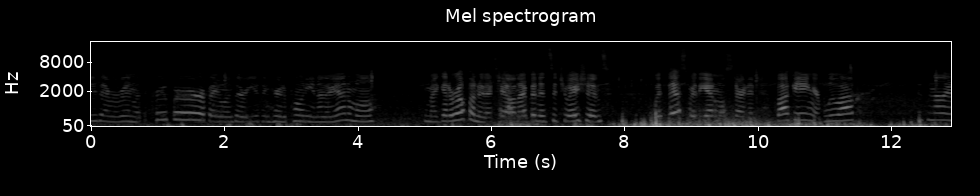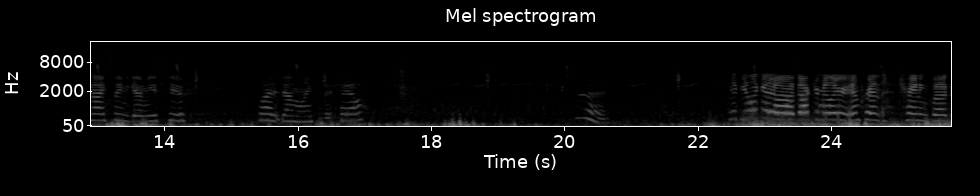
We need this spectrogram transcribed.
She's ever ridden with a crupper, if anyone's ever using her to pony another animal, she might get a rope under their tail. And I've been in situations with this where the animal started bucking or blew up. Just another nice thing to get them used to. Slide it down the length of their tail. Good. And if you look at uh, Dr. Miller imprint training book.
